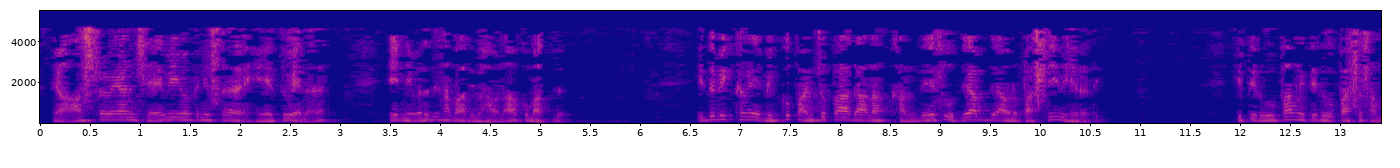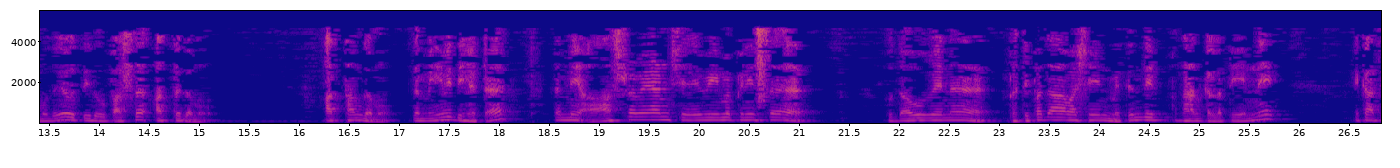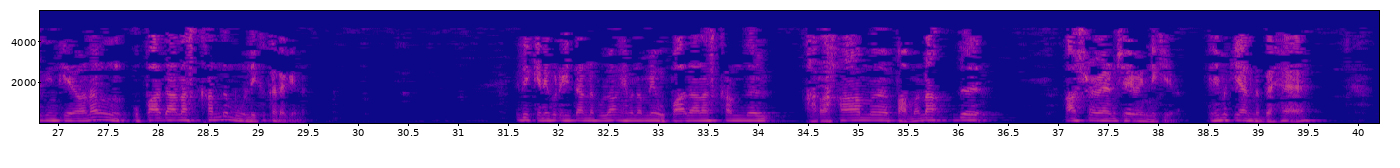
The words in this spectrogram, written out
මේ ආශ්‍රවයන් ඡේ වීම පිණිස හේතු වෙන ඒ නිවැරදි සමාධි භාවනාව කුමක්ද? ඉද භික්කවේ භික්ඛු පංච උපාදානස්කන්ධේසු උද්‍යප්පයානුපස්සී විහෙරති. ඉති රූපං ඉති රූපස්ස සමුදය ඉති රූපස්ස අත්තගමෝ. අත්ංගමෝ. දැන් මේ විදිහට දැන් මේ ආශ්‍රවයන් ඡේවීම පිණිස උදව් වෙන ප්‍රතිපදා වශයෙන් මෙතෙන්දී ප්‍රධාන කරලා තියෙන්නේ එක අතකින් කියනවා නම් උපාදානස්කන්ධ මූලික කරගෙන. ඉතින් කෙනෙකුට හිතන්න පුළුවන් එහෙනම් මේ උපාදානස්කන්ධ අරහාම පමණක්ද ආශ්‍රවයන් ඡේ වෙන්නේ කියලා. එහෙම කියන්න බෑ.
